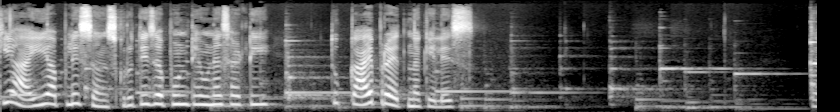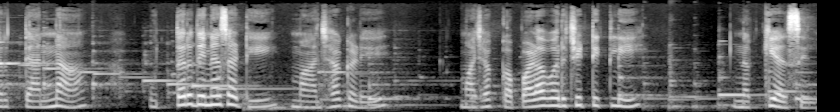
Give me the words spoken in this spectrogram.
की आई आपली संस्कृती जपून ठेवण्यासाठी तू काय प्रयत्न केलेस? तर त्यांना उत्तर देण्यासाठी माझ्याकडे माझ्या कपाळावरची टिकली नक्की असेल.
